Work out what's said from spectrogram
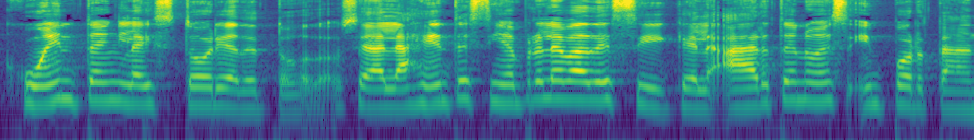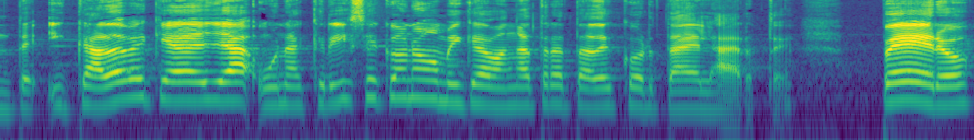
cuenten la historia de todo. O sea, la gente siempre le va a decir que el arte no es importante y cada vez que haya una crisis económica van a tratar de cortar el arte. Pero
